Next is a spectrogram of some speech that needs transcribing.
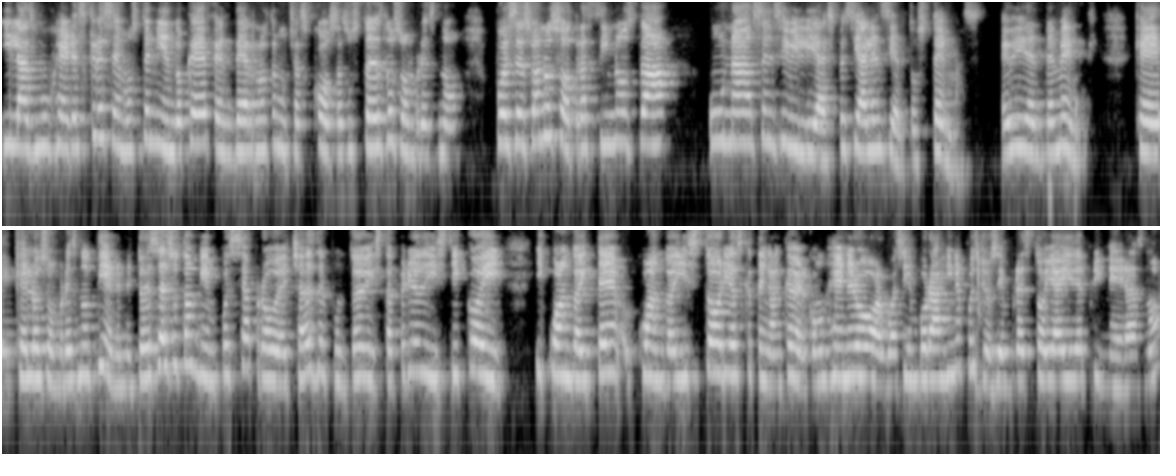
y las mujeres crecemos teniendo que defendernos de muchas cosas, ustedes los hombres no, pues eso a nosotras sí nos da una sensibilidad especial en ciertos temas, evidentemente, que, los hombres no tienen. Entonces eso también pues se aprovecha desde el punto de vista periodístico y, cuando, hay cuando hay historias que tengan que ver con género o algo así en vorágine, pues yo siempre estoy ahí de primeras, ¿no?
